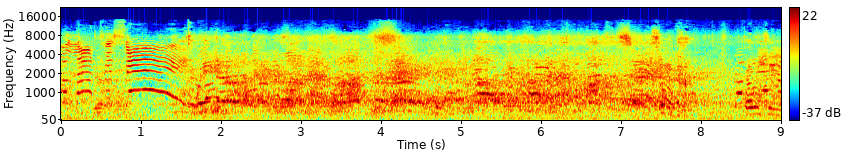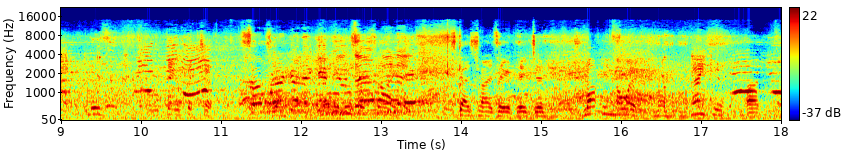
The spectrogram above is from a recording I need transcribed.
a lot to say! We know everyone has a lot to say. So take a picture. So we're gonna give you Move aside. This guy's trying to take a picture. Blocking the way. Thank you.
